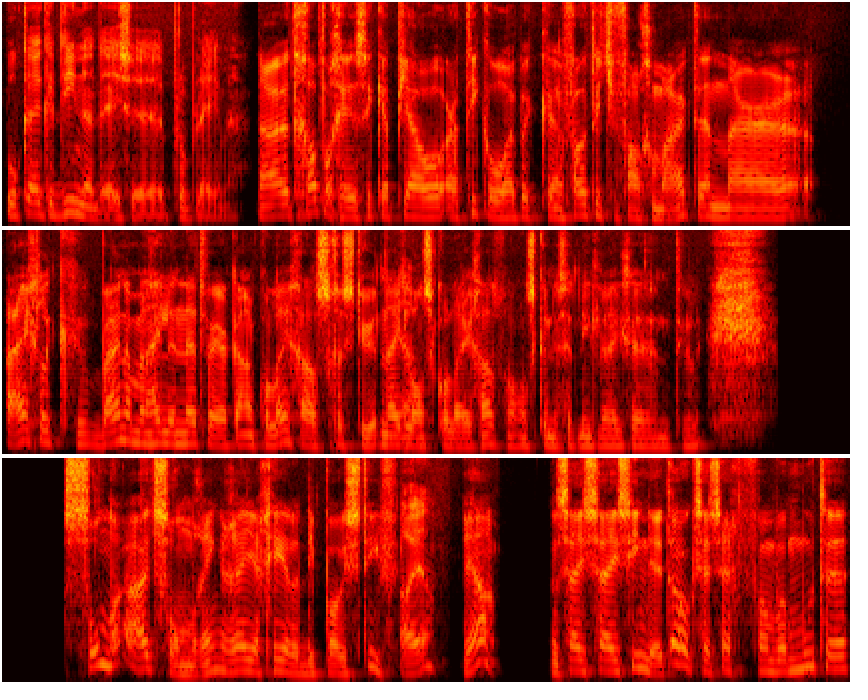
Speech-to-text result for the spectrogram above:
Hoe kijken die naar deze problemen? Nou, het grappige is, ik heb jouw artikel heb ik een fotootje van gemaakt en naar eigenlijk bijna mijn hele netwerk aan collega's gestuurd. Nederlandse collega's, want anders kunnen ze het niet lezen natuurlijk. Zonder uitzondering reageerden die positief. Oh ja? Ja. Zij, zij zien dit ook. Zij zeggen van we moeten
